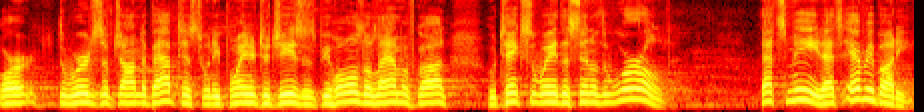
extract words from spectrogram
Or the words of John the Baptist when he pointed to Jesus Behold, the Lamb of God who takes away the sin of the world. That's me. That's everybody.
